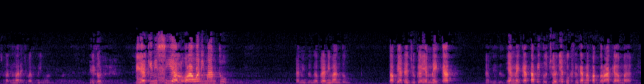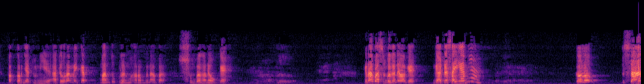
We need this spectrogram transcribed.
Jumat kemarin Jumat Kliwon. Itu diyakini sial, orang wani mantu. Kan itu, nggak berani mantu. Tapi ada juga yang nekat, kan itu. Yang nekat tapi tujuannya bukan karena faktor agama, faktornya dunia. Ada orang nekat mantu bulan Muharram, kenapa? sumbangannya oke. Kenapa sumbangannya oke? Nggak ada saingannya. Kalau besar,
